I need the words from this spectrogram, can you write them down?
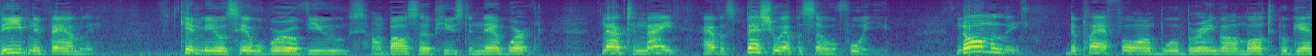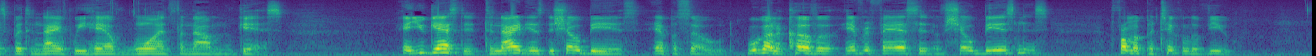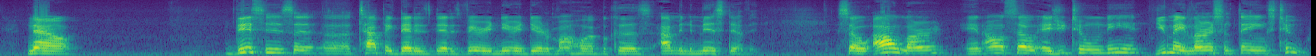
Good evening, family. Ken Mills here with World Views on Boss Up Houston Network. Now, tonight, I have a special episode for you. Normally, the platform will bring on multiple guests, but tonight we have one phenomenal guest. And you guessed it, tonight is the showbiz episode. We're going to cover every facet of show business from a particular view. Now, this is a, a, topic that is that is very near and dear to my heart because I'm in the midst of it. So I'll learn, and also as you tune in, you may learn some things too.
